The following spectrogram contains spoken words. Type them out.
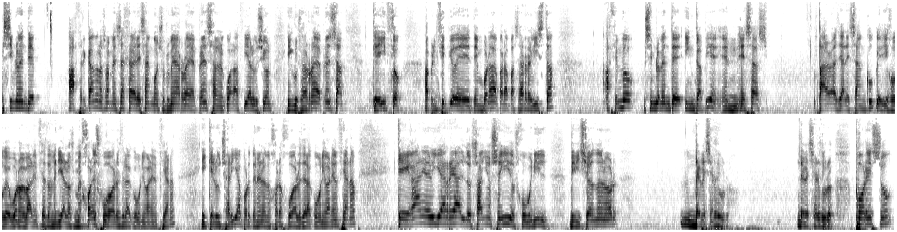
simplemente acercándonos al mensaje de Lesan con su primera rueda de prensa, en el cual hacía alusión incluso a la rueda de prensa que hizo a principio de temporada para pasar revista, haciendo simplemente hincapié en esas palabras de Alessanco que dijo que bueno el Valencia tendría los mejores jugadores de la comunidad valenciana y que lucharía por tener los mejores jugadores de la comunidad valenciana que gane el Villarreal dos años seguidos juvenil división de honor debe ser duro. Debe ser duro. Por eso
